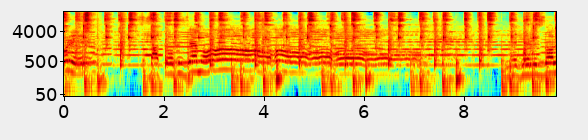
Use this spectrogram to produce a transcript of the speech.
ওরে যেমন জল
